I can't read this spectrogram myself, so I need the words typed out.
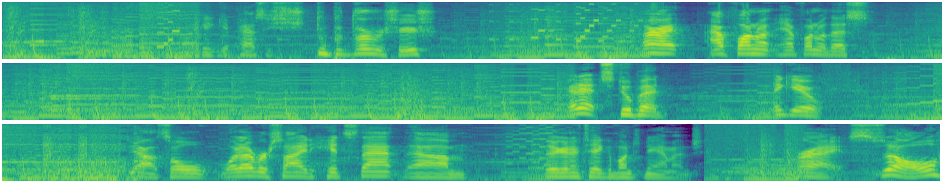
I can get past these stupid viruses. Alright, have fun with have fun with this. Hit it, stupid. Thank you. Yeah, so whatever side hits that, um, they're gonna take a bunch of damage. Alright, so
